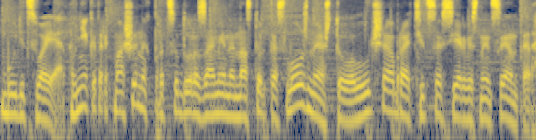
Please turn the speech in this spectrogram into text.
будет своя. В некоторых машинах процедура замены настолько сложная, что лучше обратиться в сервисный центр.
